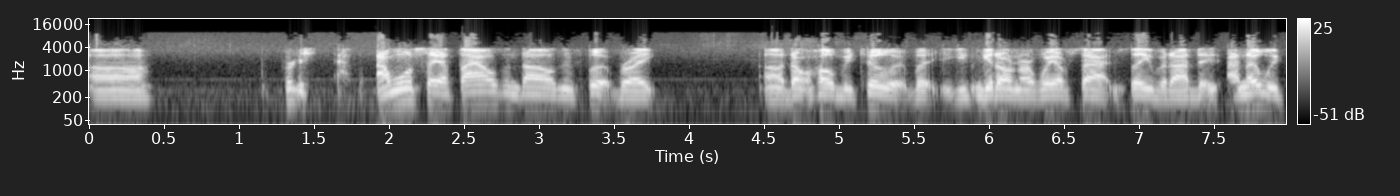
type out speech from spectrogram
Uh, pretty, I won't say a thousand dollars in foot brake. Uh, don't hold me to it, but you can get on our website and see. But I do, I know we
